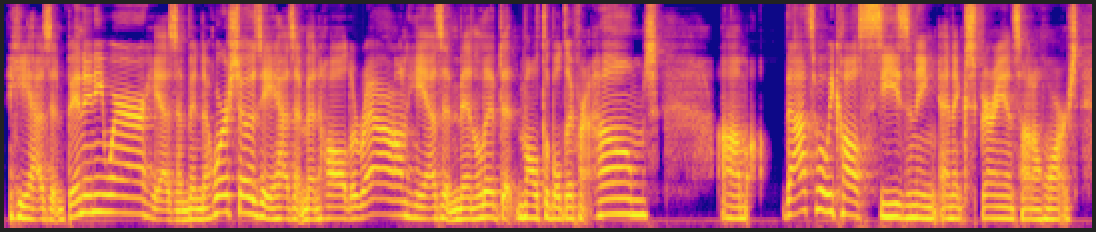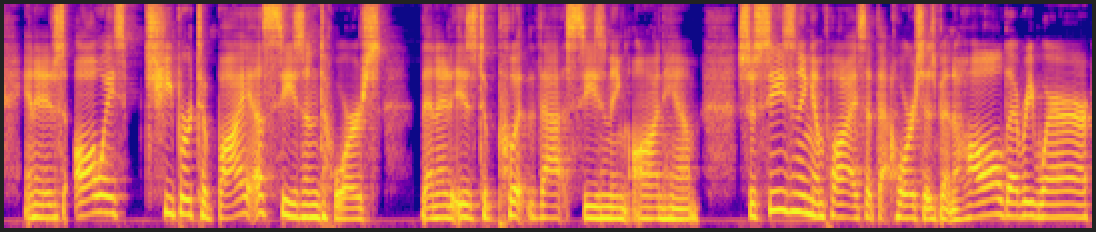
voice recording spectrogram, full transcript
He hasn't been anywhere. He hasn't been to horse shows. He hasn't been hauled around. He hasn't been lived at multiple different homes. Um, that's what we call seasoning and experience on a horse. And it is always cheaper to buy a seasoned horse than it is to put that seasoning on him. So seasoning implies that that horse has been hauled everywhere.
